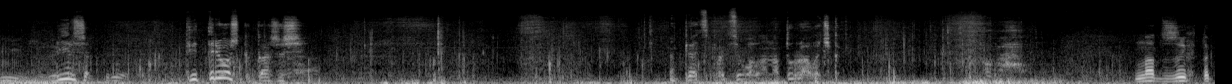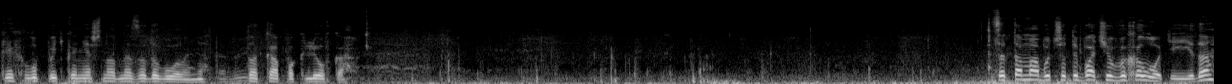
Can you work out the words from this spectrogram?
більше. Більше? Петрьошка, кажеш. Опять спрацювала натуралочка. На джиг таких лупить, звісно, одне задоволення. Така покльовка. Це та, мабуть, що ти бачив в ехолоті її, да?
